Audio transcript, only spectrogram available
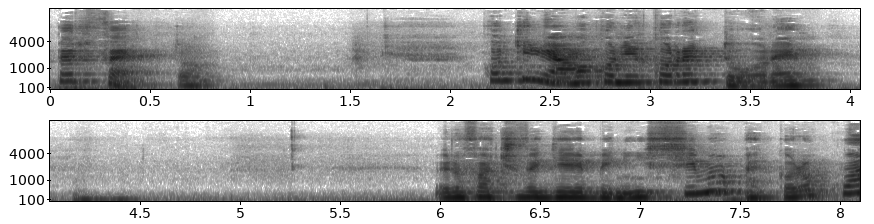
Perfetto. Continuiamo con il correttore ve lo faccio vedere benissimo eccolo qua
